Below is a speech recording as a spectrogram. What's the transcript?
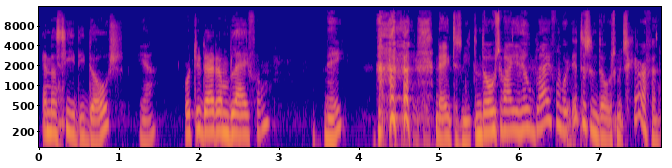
En dan zie je die doos. Ja. Wordt u daar dan blij van? Nee. nee, het is niet een doos waar je heel blij van wordt. Dit is een doos met scherven.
